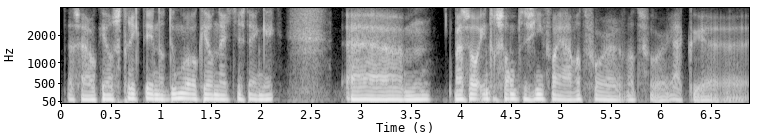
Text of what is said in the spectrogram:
Daar zijn we ook heel strikt in. Dat doen we ook heel netjes, denk ik. Um, maar het is wel interessant te zien van ja, wat voor, wat voor ja, kun je,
